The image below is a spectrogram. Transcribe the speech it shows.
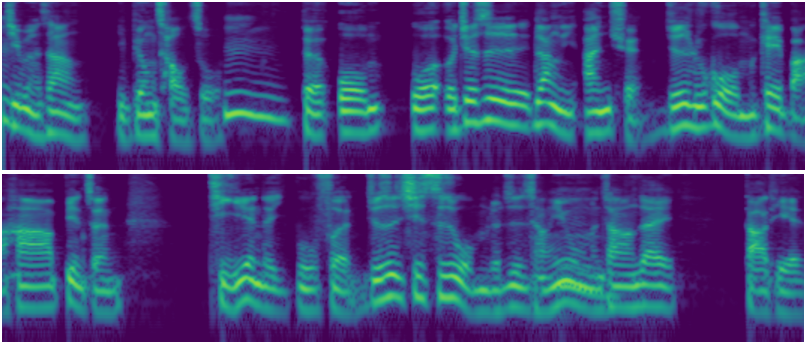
基本上你不用操作。嗯，对我，我我就是让你安全。就是如果我们可以把它变成体验的一部分，就是其实是我们的日常，因为我们常常在。大田，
